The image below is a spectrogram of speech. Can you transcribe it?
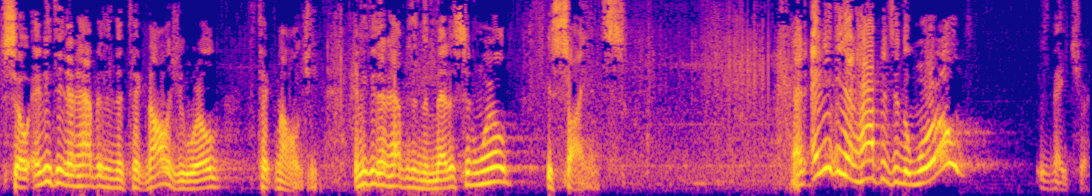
So anything that happens in the technology world is technology. Anything that happens in the medicine world is science. And anything that happens in the world is nature.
